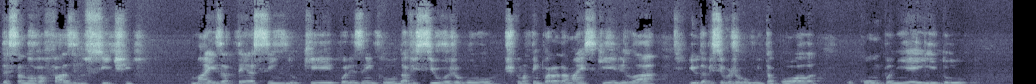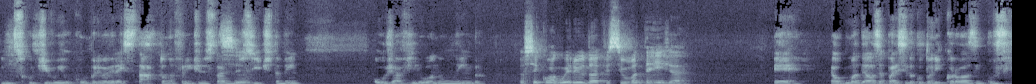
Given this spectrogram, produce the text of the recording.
dessa nova fase do City, mais até assim do que, por exemplo, o Davi Silva jogou acho que uma temporada a mais que ele lá, e o Davi Silva jogou muita bola. O Company é ídolo indiscutível, e o Company vai virar estátua na frente do estádio Sim. do City também. Ou já virou, não lembro. Eu sei que o Agüero e o Davi Silva tem já. É, alguma delas é parecida com o Tony Kroos, inclusive.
